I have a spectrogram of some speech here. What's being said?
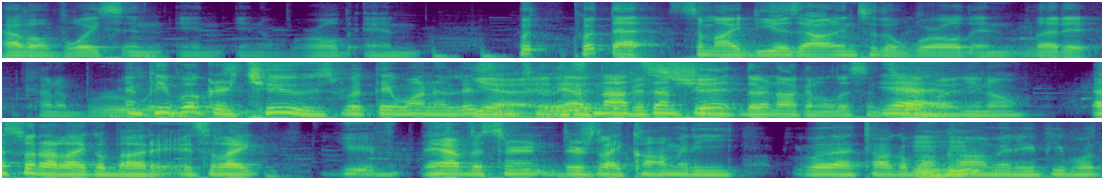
have a voice in, in in a world and put put that some ideas out into the world and let it kind of brew. And people can choose what they want to listen Yeah, to. if- It's if not it's something. shit. They're not going to listen Yeah. to, but you know, That's what I like about it. It's like you, if they have the certain. There's like comedy people that talk about Mm-hmm. comedy. People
